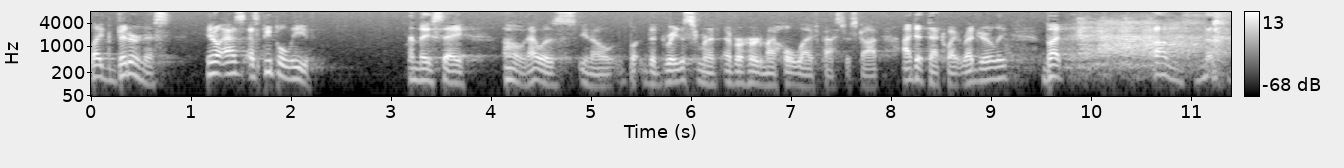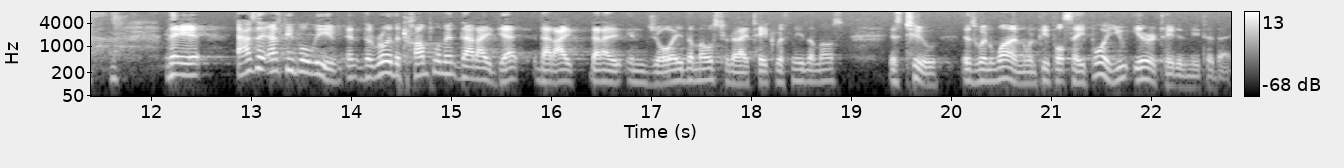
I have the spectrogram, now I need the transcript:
like bitterness. You know, as, as people leave and they say, Oh, that was, you know, the greatest sermon I've ever heard in my whole life, Pastor Scott. I get that quite regularly. But, um, they, as they, as people leave, and the really the compliment that I get, that I, that I enjoy the most or that I take with me the most is two, is when one, when people say, boy, you irritated me today.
